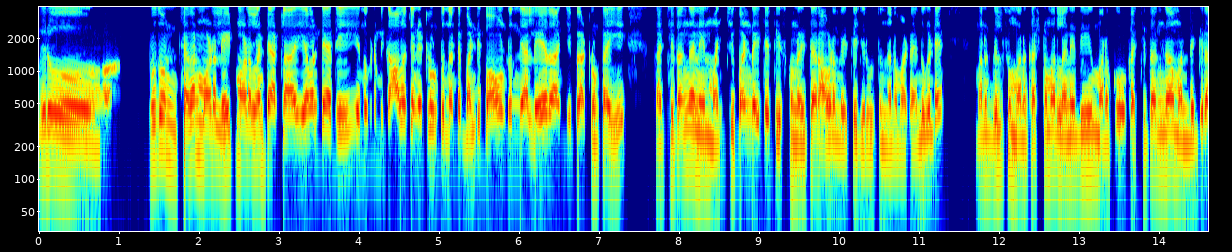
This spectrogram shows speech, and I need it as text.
మీరు two thousand seven model eight model అంటే అట్లా ఏమంటే అది ఎందుకంటే మీకు ఆలోచన ఎట్లుంటుందంటే బండి బాగుంటుందా లేదా అని చెప్పి అట్లుంటాయి. ఖచ్చితంగా నేను మంచి బండి అయితే తీసుకుని అయితే రావడం అయితే జరుగుతుంది అనమాట ఎందుకంటే మనకు తెలుసు మన కస్టమర్లు అనేది మనకు ఖచ్చితంగా మన దగ్గర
